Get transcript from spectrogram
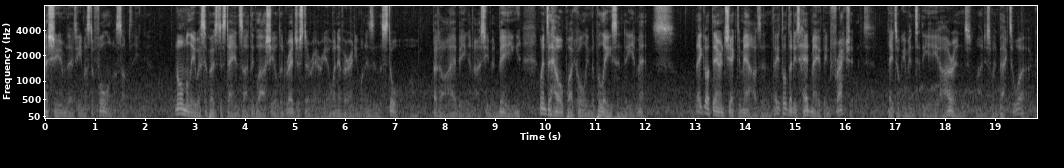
assumed that he must have fallen or something. Normally, we're supposed to stay inside the glass shielded register area whenever anyone is in the store, but I, being a nice human being, went to help by calling the police and EMS. They got there and checked him out, and they thought that his head may have been fractured. They took him into the ER, and I just went back to work.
